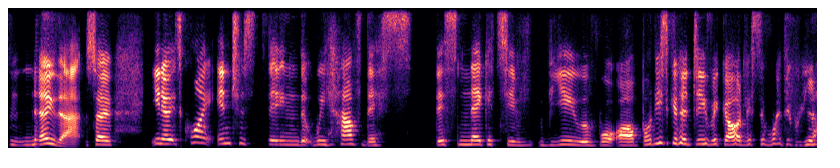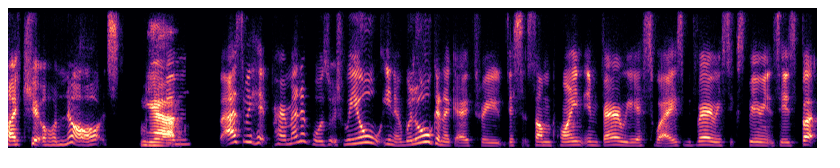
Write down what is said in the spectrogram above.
doesn't know that so you know it's quite interesting that we have this this negative view of what our body's going to do regardless of whether we like it or not yeah um, but as we hit perimenopause, which we all, you know, we're all going to go through this at some point in various ways with various experiences. But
